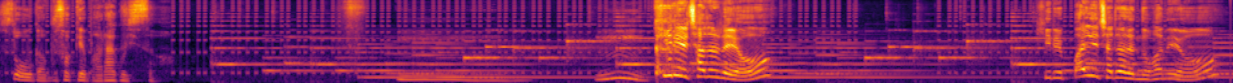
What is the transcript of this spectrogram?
소우가 무섭게 말하고 있어. 음, 음, 키를 찾으래요. 키를 빨리 찾아야 된다고 하네요.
